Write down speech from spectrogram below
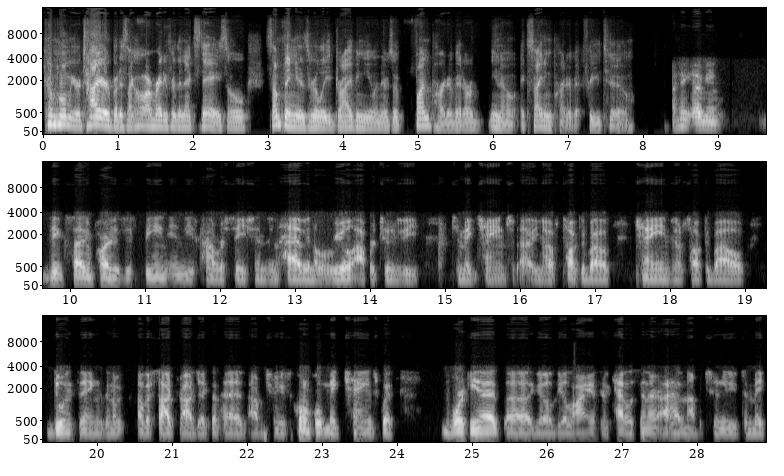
come home you're tired but it's like oh i'm ready for the next day. So something is really driving you and there's a fun part of it or you know exciting part of it for you too. I think i mean the exciting part is just being in these conversations and having a real opportunity to make change. Uh, you know i've talked about change and i've talked about doing things and other side projects. I've had opportunities to quote unquote make change but working at uh, you know the Alliance and the Catalyst Center, I have an opportunity to make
